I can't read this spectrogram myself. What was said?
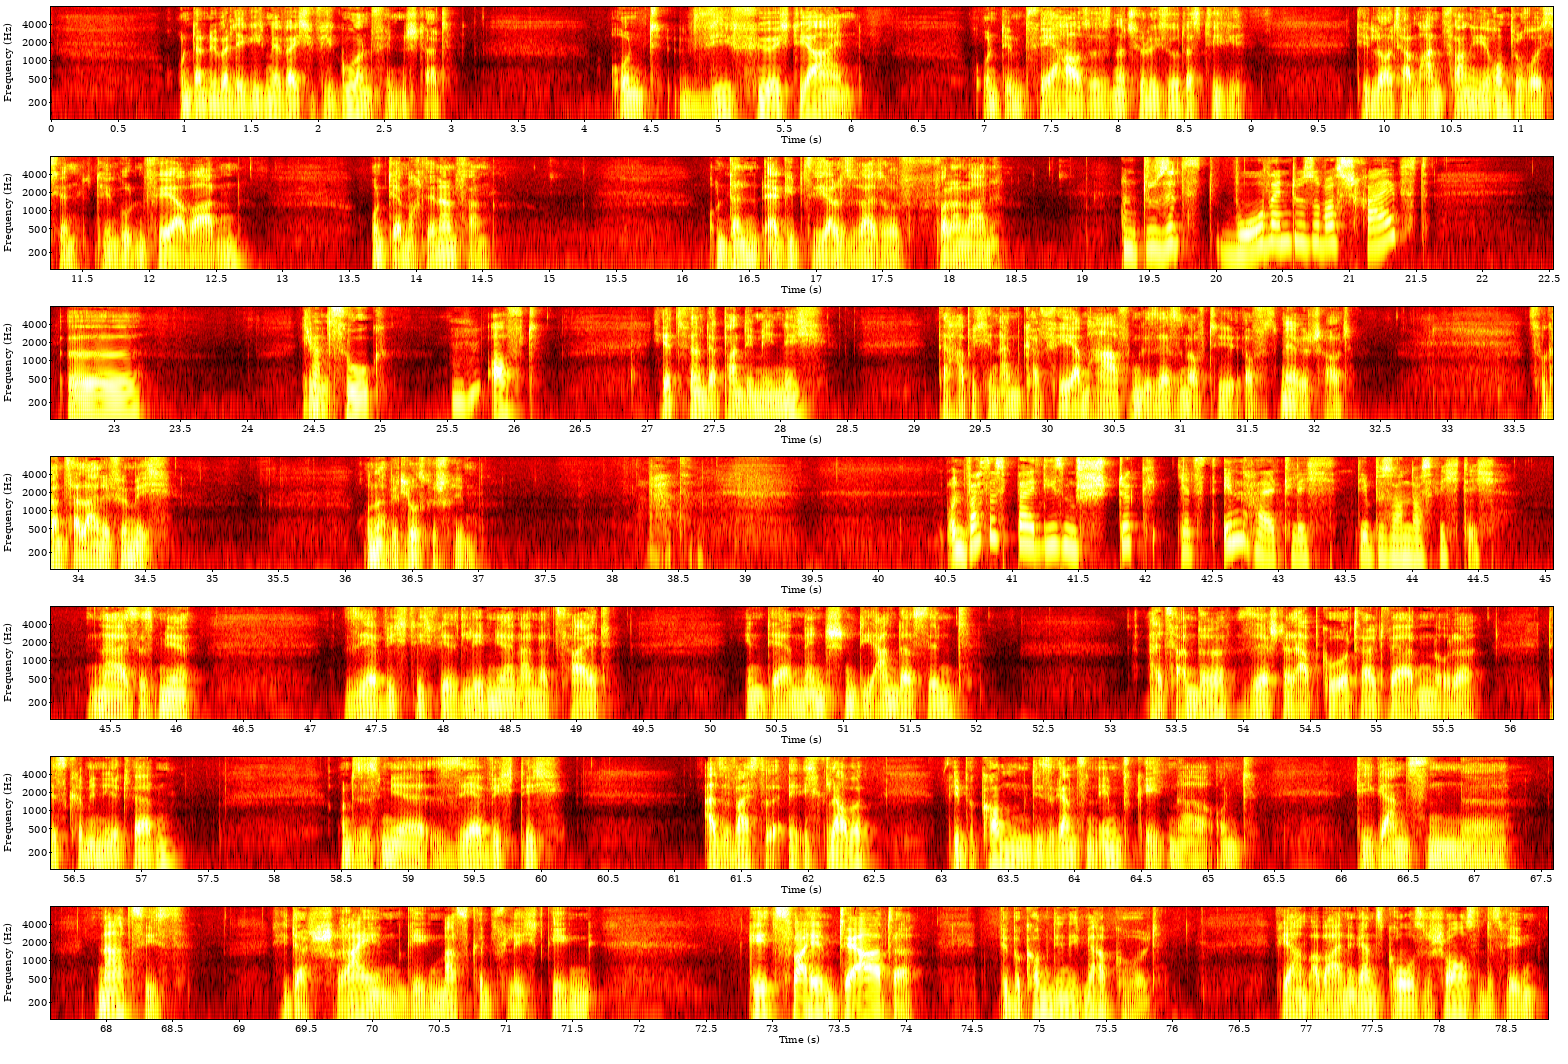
Und dann überlege ich mir, welche Figuren finden statt und wie führe ich die ein? Und im Fährhaus ist es natürlich so, dass die, die Leute am Anfang ihr Rumpelröschen, den guten Fähr erwarten und der macht den Anfang. Und dann ergibt sich alles weitere von alleine. Und du sitzt wo, wenn du sowas schreibst? Äh, Im Zug, mhm. oft. Jetzt während der Pandemie nicht. Da habe ich in einem Café am Hafen gesessen und auf, die, aufs Meer geschaut. So ganz alleine für mich. Und dann habe ich losgeschrieben. Wahnsinn. Und was ist bei diesem Stück jetzt inhaltlich dir besonders wichtig? Na, es ist mir sehr wichtig. Wir leben ja in einer Zeit, in der Menschen, die anders sind als andere, sehr schnell abgeurteilt werden oder diskriminiert werden. Und es ist mir sehr wichtig. Also weißt du, ich glaube, wir bekommen diese ganzen Impfgegner und die ganzen äh, Nazis, die da schreien gegen Maskenpflicht, gegen G2 im Theater. Wir bekommen die nicht mehr abgeholt. Wir haben aber eine ganz große Chance. Deswegen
